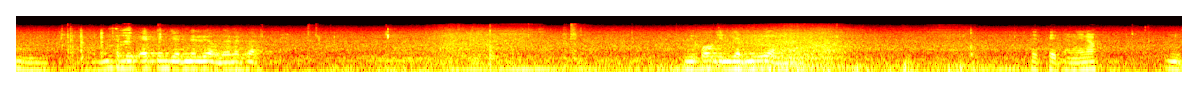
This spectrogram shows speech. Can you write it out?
อืมทำดีเอสเย็นๆในเรื่องเลยนะเพื่อนมีโค้กเย็นๆในเรื่องนะเผ็ดๆอันนี้เนาะอืม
